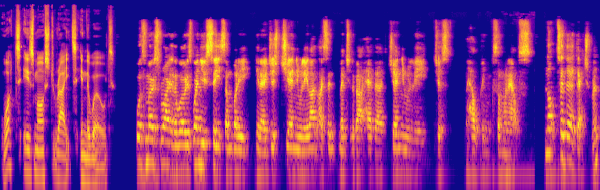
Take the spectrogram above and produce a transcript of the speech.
What is most right in the world? What's most right in the world is when you see somebody, you know, just genuinely, like I mentioned about Heather, genuinely just helping someone else, not to their detriment,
